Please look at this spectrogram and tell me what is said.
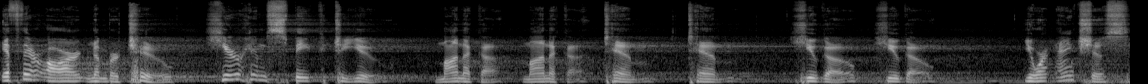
If there are, number two, hear him speak to you. Monica, Monica, Tim, Tim, Hugo, Hugo. You are anxious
